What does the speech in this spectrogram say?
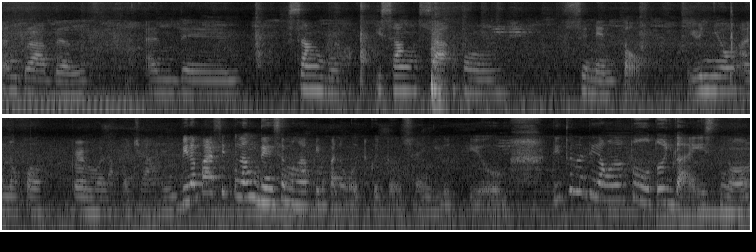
isang gravel, and then, isang isang sakong semento. Yun yung ano ko, formula ko dyan. Binabase ko lang din sa mga pinapanood ko doon sa YouTube. Dito lang din ako natuto, guys, no?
